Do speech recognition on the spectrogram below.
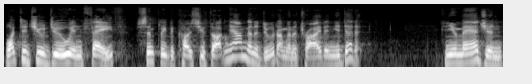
What did you do in faith simply because you thought, yeah, I'm going to do it, I'm going to try it, and you did it? Can you imagine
